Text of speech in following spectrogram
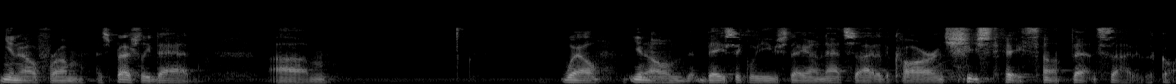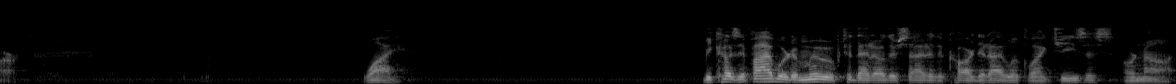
you know, from especially dad, um, well, you know, basically you stay on that side of the car and she stays on that side of the car. Why? Because if I were to move to that other side of the car, did I look like Jesus or not?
